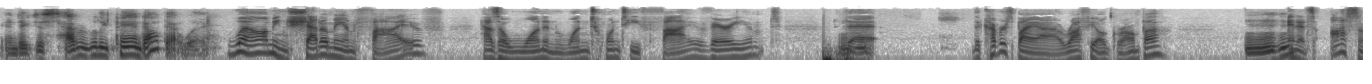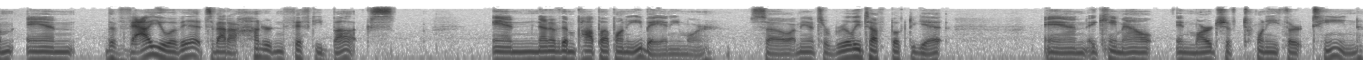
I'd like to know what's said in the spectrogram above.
and they just haven't really panned out that way. Well, I mean, Shadow Man 5 has a 1 in 125 variant that the cover's by uh, Rafael Grampá, hmm and it's awesome, and the value of it's about 150 bucks, and none of them pop up on eBay anymore. So, I mean, it's a really tough book to get, and it came out in March of 2013.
